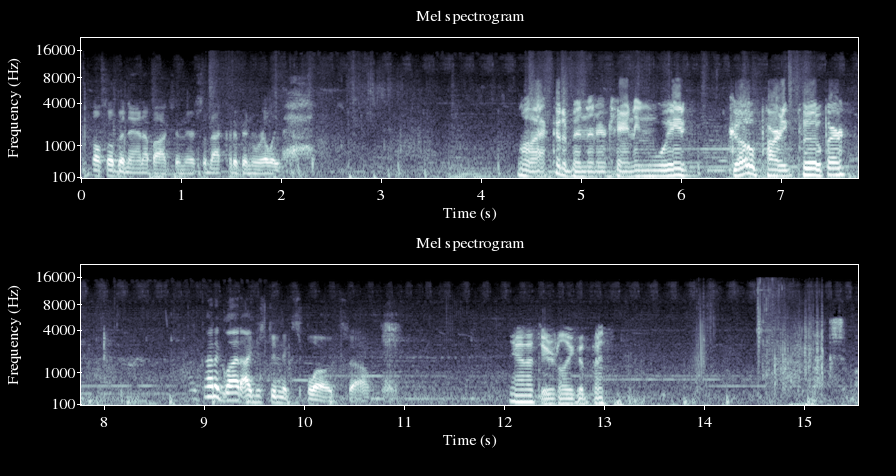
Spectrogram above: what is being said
there's also a banana box in there, so that could have been really bad. Well, that could have been entertaining. We go, party pooper. I'm kind of glad I just didn't explode. So Yeah, that's usually a good thing. Maximum.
